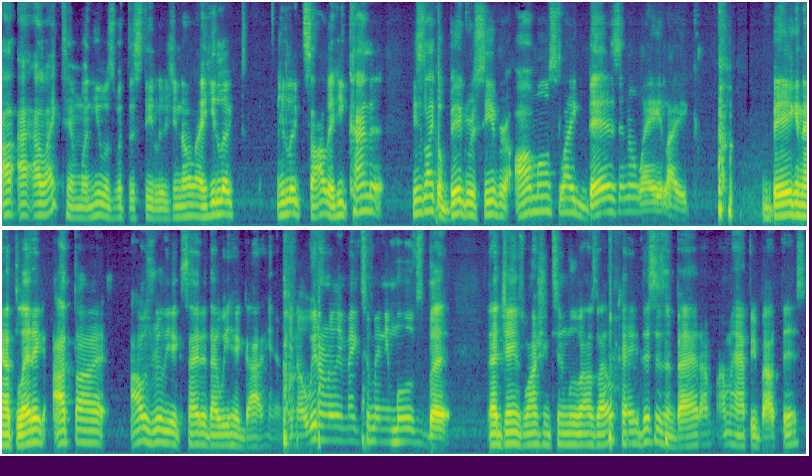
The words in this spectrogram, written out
I, I, I liked him when he was with the Steelers. You know, like he looked he looked solid. He kind of he's like a big receiver, almost like Dez in a way, like big and athletic. I thought I was really excited that we had got him. You know, we don't really make too many moves, but that James Washington move, I was like, okay, this isn't bad. I'm I'm happy about this.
